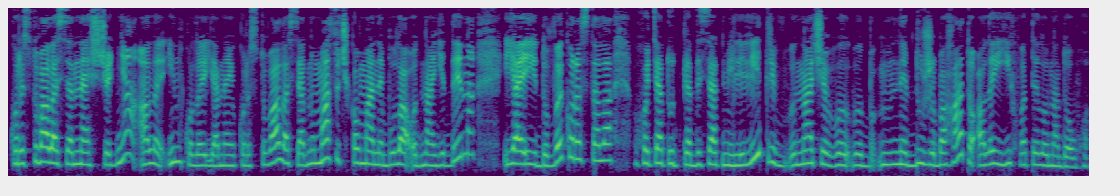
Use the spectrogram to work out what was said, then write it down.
користувалася не щодня, але інколи я нею користувалася. Ну, масочка в мене була одна єдина, я її довикористала, хоча тут 50 мл, наче не дуже багато, але її хватило надовго.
